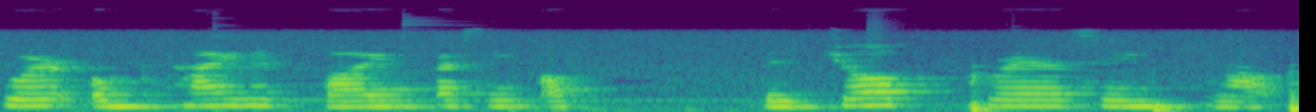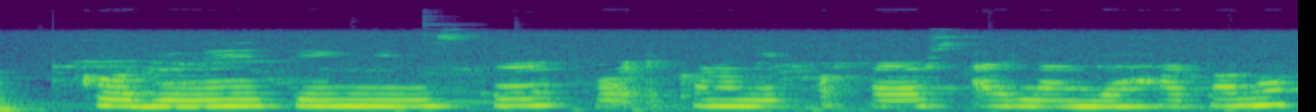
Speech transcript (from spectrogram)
were obtained by passing of the job creation law. Coordinating Minister for Economic Affairs Airlangga Hartarto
